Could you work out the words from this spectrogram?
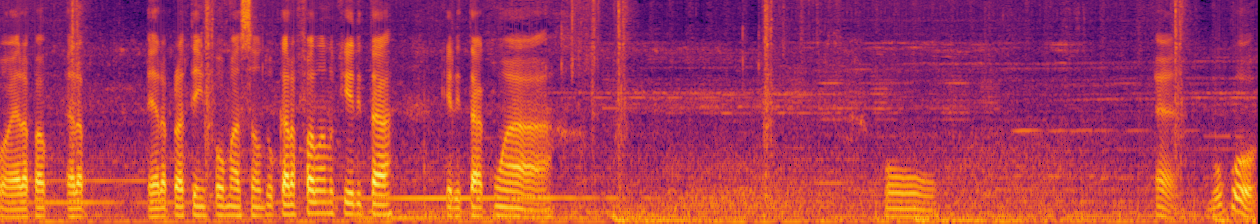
Bom, era pra, era, era pra ter informação do cara falando que ele tá, que ele tá com a... Com é, bugou,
